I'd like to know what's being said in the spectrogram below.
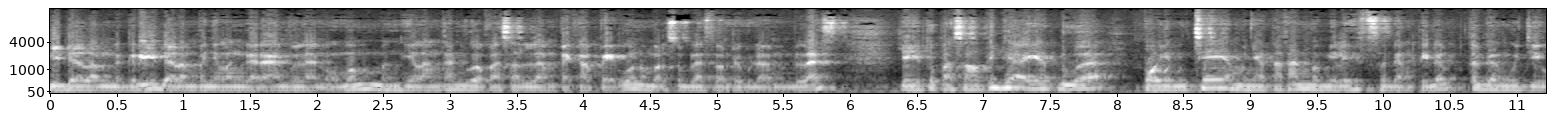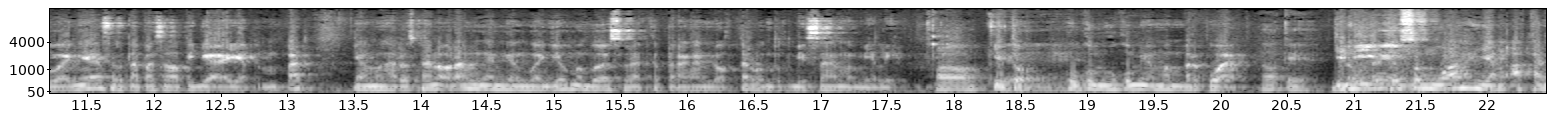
di dalam negeri dalam penyelenggaraan pemilihan umum menghilangkan dua pasal dalam PKPU nomor 11 tahun 2018 yaitu pasal 3 ayat 2 poin C yang menyatakan pemilih sedang tidak terganggu jiwanya serta pasal 3 ayat 4 yang mengharuskan orang dengan gangguan jiwa membawa surat keterangan dokter untuk bisa memilih. Oke. Itu hukum-hukum yang memperkuat. Oke. Jadi Undang-undang itu yang- semua yang akan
